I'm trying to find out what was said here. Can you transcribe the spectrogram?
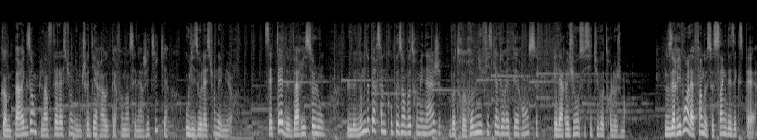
comme par exemple l'installation d'une chaudière à haute performance énergétique ou l'isolation des murs. Cette aide varie selon le nombre de personnes composant votre ménage, votre revenu fiscal de référence et la région où se situe votre logement. Nous arrivons à la fin de ce 5 des experts.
